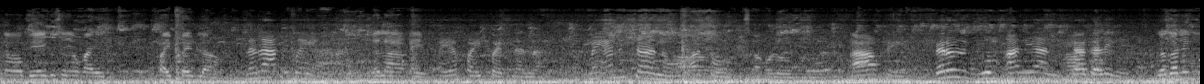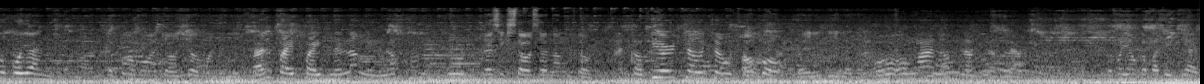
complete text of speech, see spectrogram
Ito, bigay ko sa inyo kahit 5-5 lang. Lalaki ba yan? Lalaki. Ayan, 5-5 na lang. May ano siya, no? Ato. Sa kulong. Ah, okay. Pero, gum, ano yan? Gagaling. Gagaling po po yan. Ito mga chow-chow. Malilit. Bali, 5-5 na lang eh, no? Sa 6,000 lang ito. Ito, pure chow-chow to. Opo. Dahil hindi lang. Oo nga, no? Black na black. Ito yung kapatid niyan.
